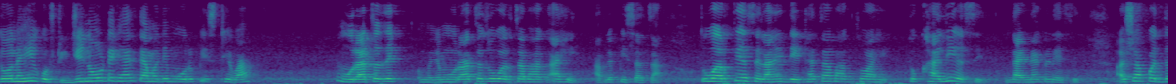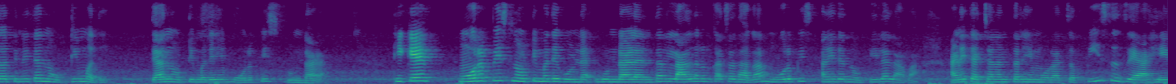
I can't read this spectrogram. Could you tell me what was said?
दोनही गोष्टी. जी नोट घ्याल त्यामध्ये मोर पीस ठेवा. मोराचं जे म्हणजे मोराचा जो वरचा भाग आहे आपल्या पिसाचा तो वरती असेल आणि देठाचा भाग जो आहे तो खाली असेल दांड्याकडे असेल अशा पद्धतीने त्या नोटीमध्ये त्या नोटीमध्ये हे मोरपीस गुंडाळा. ठीक आहे? मोरपीस नोटीमध्ये गुंडा गुंडाळल्यानंतर लाल रंगाचा धागा मोरपीस आणि त्या नोटीला लावा. आणि त्याच्यानंतर हे मोराचं पीस जे आहे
